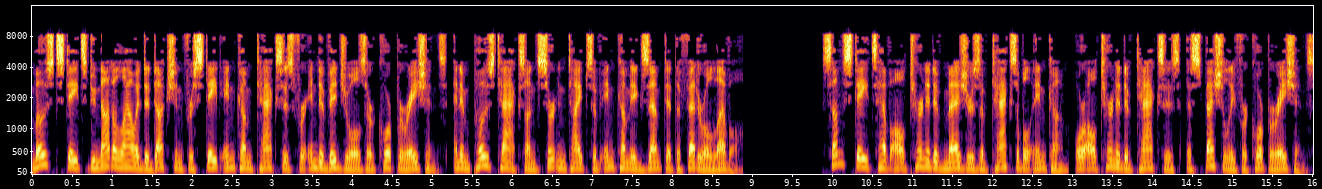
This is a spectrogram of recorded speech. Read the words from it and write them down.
Most states do not allow a deduction for state income taxes for individuals or corporations, and impose tax on certain types of income exempt at the federal level. Some states have alternative measures of taxable income, or alternative taxes, especially for corporations.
